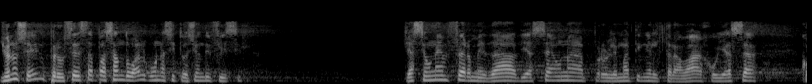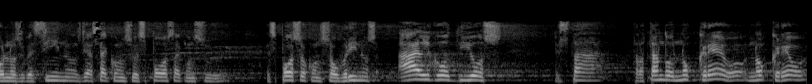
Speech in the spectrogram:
Yo no sé, pero usted está pasando algo, una situación difícil. Ya sea una enfermedad, ya sea una problemática en el trabajo, ya sea con los vecinos, ya sea con su esposa, con su esposo, con sobrinos, algo Dios está tratando, no creo, no creo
